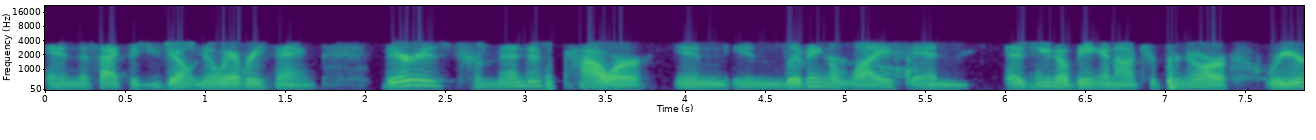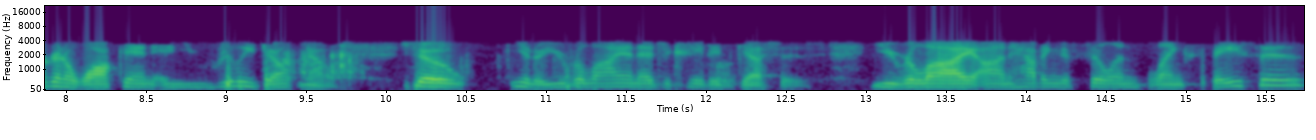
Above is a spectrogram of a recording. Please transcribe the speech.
and the fact that you don't know everything, there is tremendous power in in living a life and as you know being an entrepreneur where you're going to walk in and you really don't know. So, you know, you rely on educated guesses. You rely on having to fill in blank spaces.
